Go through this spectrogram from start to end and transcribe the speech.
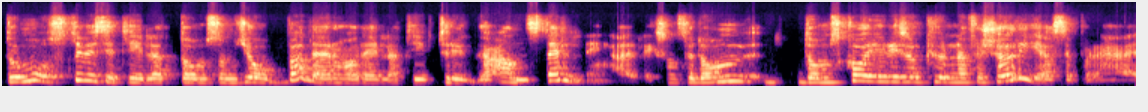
då måste vi se till att de som jobbar där har relativt trygga anställningar. Liksom. För de, de ska ju liksom kunna försörja sig på det här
